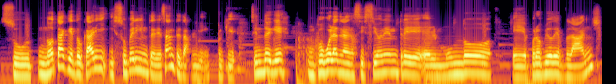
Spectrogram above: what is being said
su nota que tocar y, súper interesante también, porque siento que es un poco la transición entre el mundo eh, propio de Blanche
